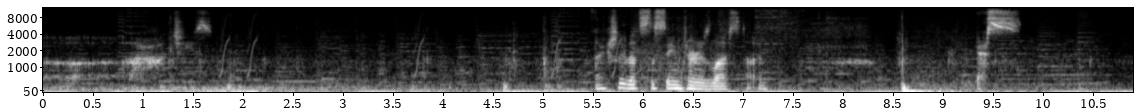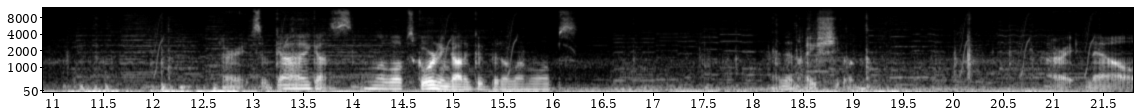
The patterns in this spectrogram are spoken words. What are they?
Ah, jeez. Actually, that's the same turn as last time. Yes. Alright, so Guy got some level ups. Gordon got a good bit of level ups. And an Ice Shield. Alright, now...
